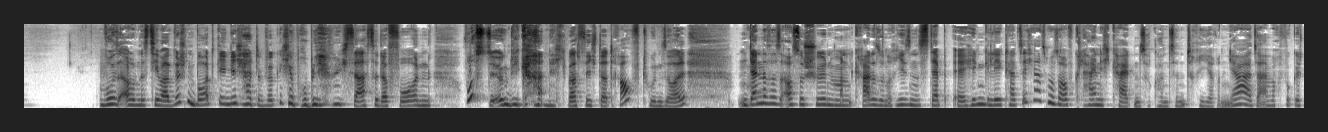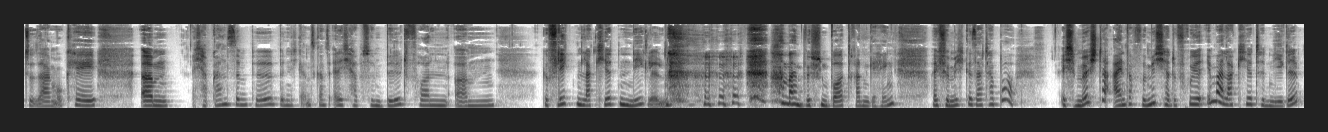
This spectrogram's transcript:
wo es auch um das Thema Vision Board ging. Ich hatte wirkliche Probleme. Ich saß so davor und wusste irgendwie gar nicht, was ich da drauf tun soll. Und dann ist es auch so schön, wenn man gerade so einen riesen Step äh, hingelegt hat, sich erstmal so auf Kleinigkeiten zu konzentrieren. Ja, also einfach wirklich zu sagen, okay, ähm, ich habe ganz simpel, bin ich ganz, ganz ehrlich, ich habe so ein Bild von ähm, gepflegten lackierten Nägeln an meinem Vision Board dran gehängt, weil ich für mich gesagt habe, boah, ich möchte einfach für mich, ich hatte früher immer lackierte Nägel.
